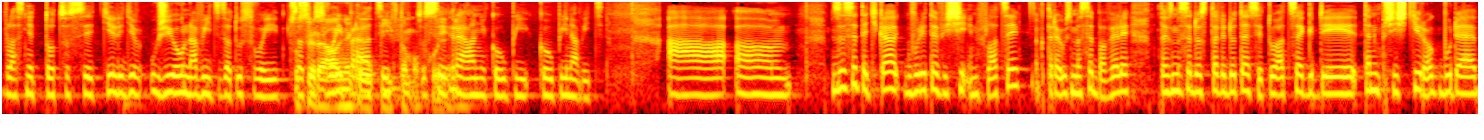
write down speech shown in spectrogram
vlastně to, co si ti lidi užijou navíc za tu svoji, co za tu svoji práci, v tom co si reálně koupí, koupí navíc. A uh, my jsme se teďka kvůli té vyšší inflaci, o které už jsme se bavili, tak jsme se dostali do té situace, kdy ten příští rok bude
